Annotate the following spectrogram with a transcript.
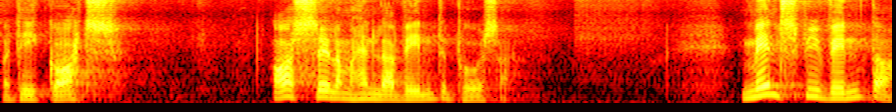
Og det er godt. Også selvom han lader vente på sig. Mens vi venter,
